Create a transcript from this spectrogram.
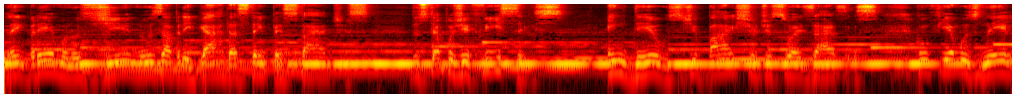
Lembremos-nos de nos abrigar das tempestades, dos tempos difíceis, em Deus, debaixo de Suas asas. Confiemos nele,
